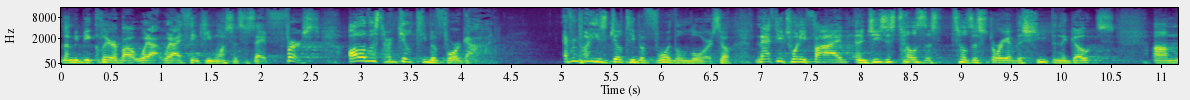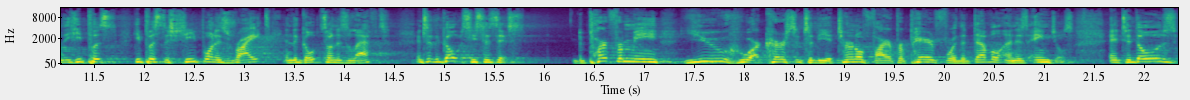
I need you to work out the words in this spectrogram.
let me be clear about what I, what I think he wants us to say. First, all of us are guilty before God. Everybody is guilty before the Lord. So Matthew 25, and Jesus tells us tells the story of the sheep and the goats. Um, he puts he puts the sheep on his right and the goats on his left. And to the goats, he says this: Depart from me, you who are cursed into the eternal fire prepared for the devil and his angels. And to those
